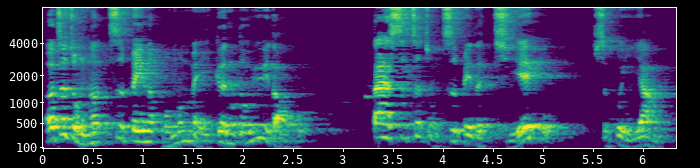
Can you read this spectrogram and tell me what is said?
而这种呢，自卑呢，我们每个人都遇到过，但是这种自卑的结果是不一样的。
